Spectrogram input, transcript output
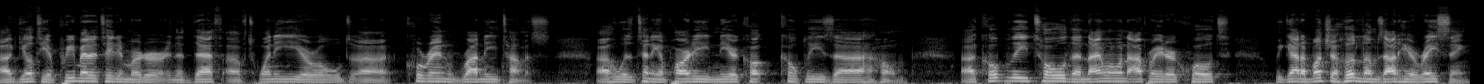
uh, guilty of premeditated murder in the death of 20 year old uh, Kouren Rodney Thomas, uh, who was attending a party near Co- Copley's uh, home. Uh, Copley told the 911 operator, quote, We got a bunch of hoodlums out here racing.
